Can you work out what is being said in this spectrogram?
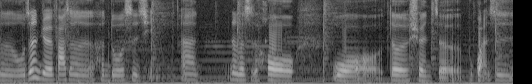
嗯，我真的觉得发生了很多事情。那那个时候我的选择，不管是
